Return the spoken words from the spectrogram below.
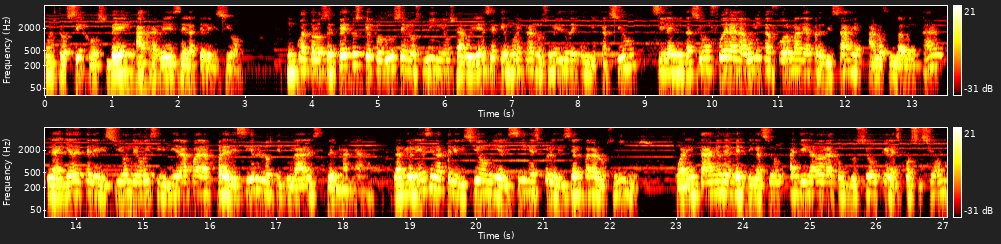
nuestros hijos ven a través de la televisión. En cuanto a los efectos que producen los niños, la violencia que muestran los medios de comunicación, si la imitación fuera la única forma de aprendizaje a lo fundamental, la guía de televisión de hoy sirviera para predecir los titulares del mañana. La violencia en la televisión y el cine es perjudicial para los niños 40 años de investigación han llegado a la conclusión que la exposición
